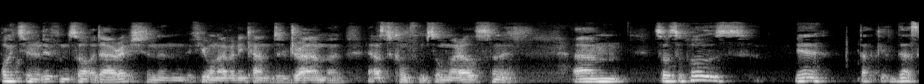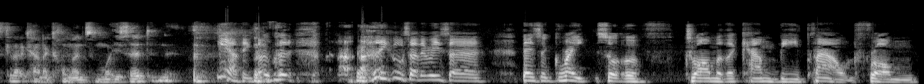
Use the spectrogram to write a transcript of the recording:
points you in a different sort of direction. And if you want to have any kind of drama, it has to come from somewhere else, doesn't it? Um, so I suppose, yeah, that that's that kind of comments on what you said, didn't it? Yeah, I think so. But I think also there is a there's a great sort of drama that can be ploughed from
